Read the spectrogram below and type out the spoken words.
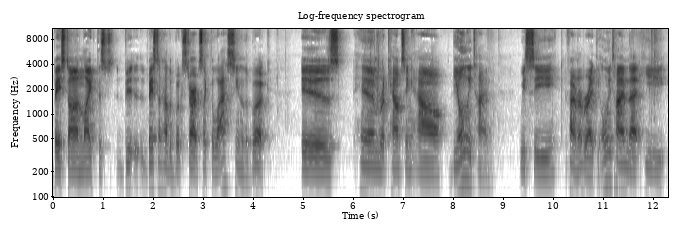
based on like this based on how the book starts like the last scene of the book is him recounting how the only time we see if i remember right the only time that he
